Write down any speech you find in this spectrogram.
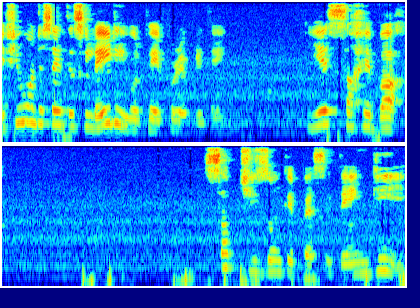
If you want to say this lady will pay for everything ये साहिबा सब चीज़ों के पैसे देंगी।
